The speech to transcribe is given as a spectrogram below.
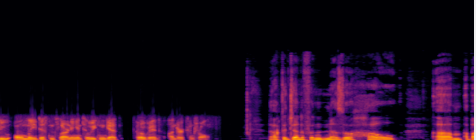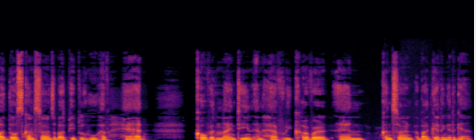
do only distance learning until we can get COVID under control. Dr. Jennifer Nuzzo, how um, about those concerns about people who have had COVID 19 and have recovered and concerned about getting it again?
